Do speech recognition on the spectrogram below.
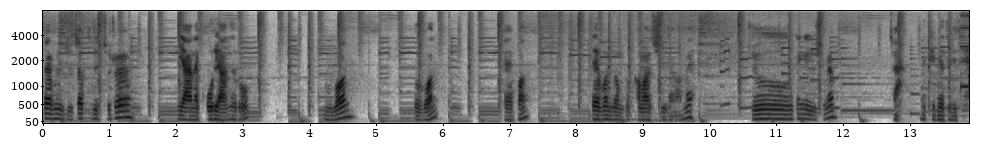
짧은 줄 짜투리 줄을 이 안에 고리 안으로 한 번, 두 번, 세 번, 네 번 정도 감아주신 다음에 쭉 당겨주시면 자 이렇게 매듭이 돼요.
